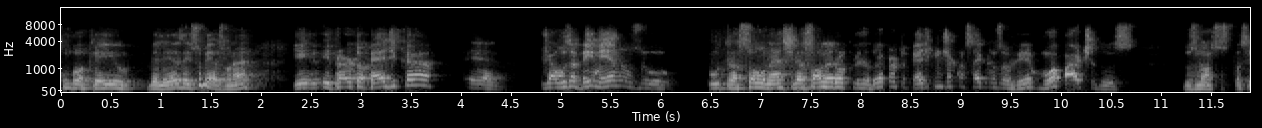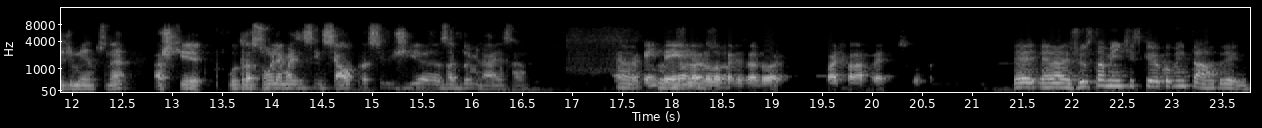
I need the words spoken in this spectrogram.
com bloqueio, beleza, é isso mesmo, né? E, e para ortopédica, é, já usa bem menos o, o ultrassom, né? Se tiver só o neurolocalizador para ortopédica, a gente já consegue resolver boa parte dos, dos nossos procedimentos, né? Acho que o ultrassom é mais essencial para cirurgias abdominais, né? É, para quem tem o neurolocalizador, pode falar, Fred, desculpa. É, era justamente isso que eu ia comentar, Rodrigo.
